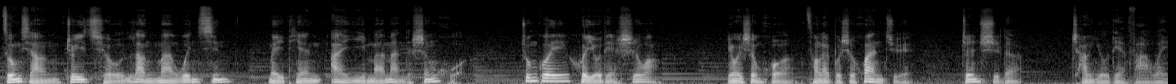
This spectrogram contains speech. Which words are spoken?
总想追求浪漫温馨，每天爱意满满的生活。终归会有点失望，因为生活从来不是幻觉，真实的常有点乏味。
